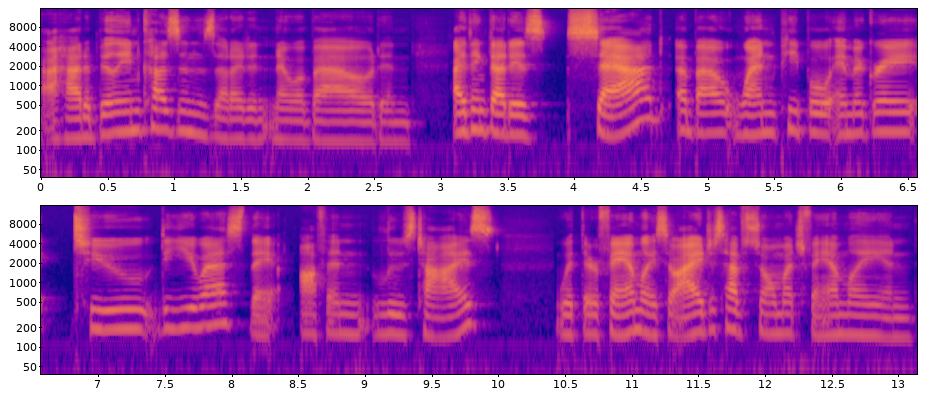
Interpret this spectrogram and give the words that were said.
I had a billion cousins that I didn't know about and I think that is sad about when people immigrate to the US, they often lose ties with their family. So I just have so much family and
